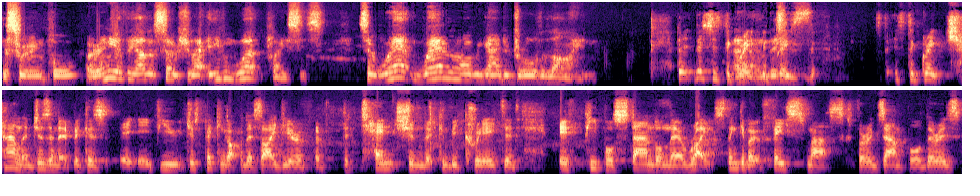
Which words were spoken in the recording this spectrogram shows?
the swimming pool, or any of the other social, even workplaces. So where where are we going to draw the line? This is the great. Uh, the great is, it's the great challenge, isn't it? Because if you just picking up on this idea of, of, the tension that can be created if people stand on their rights. Think about face masks, for example. There is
